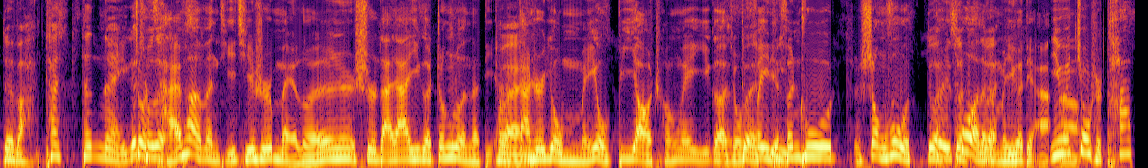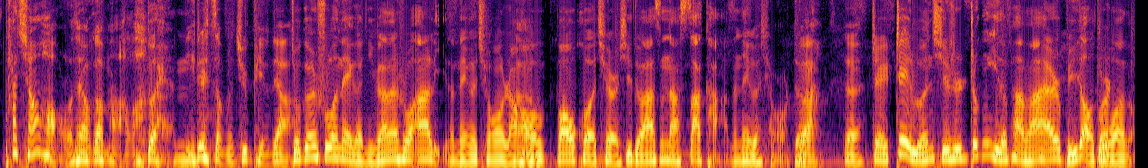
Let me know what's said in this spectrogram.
对吧？他他哪个球队就是裁判问题，其实每轮是大家一个争论的点，对但是又没有必要成为一个就对非得分出胜负对错的这么一个点，因为啊就是他他想好了，他要干嘛了？对 嗯你这怎么去评价？就跟说那个你刚才说阿里的那个球，然后包括切尔西对阿森纳萨卡的那个球，对吧？？对，这这轮其实争议的判罚还是比较多的，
